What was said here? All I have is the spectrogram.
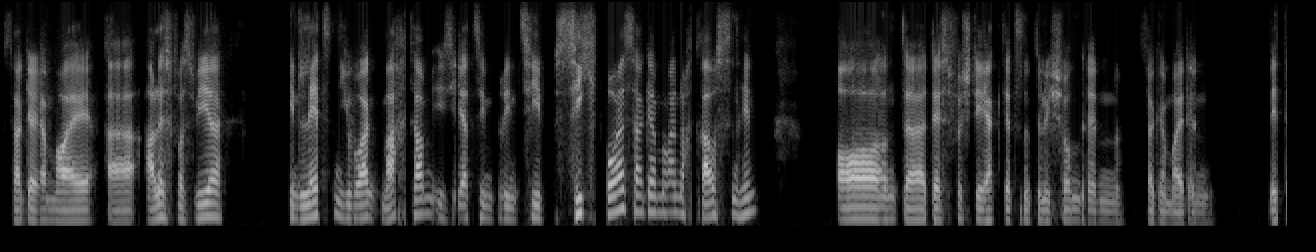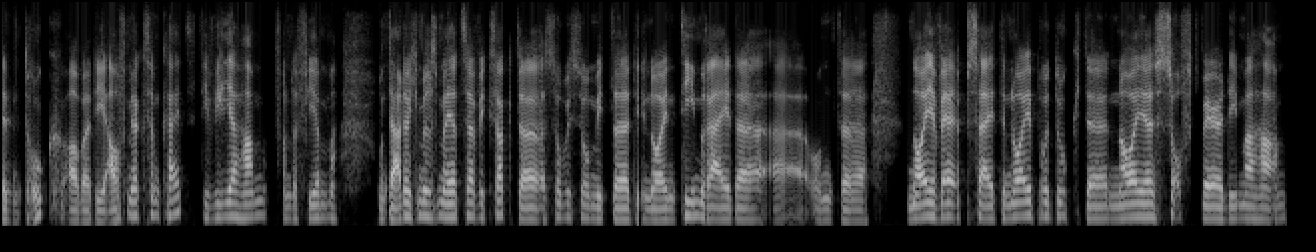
sage ich mal, alles, was wir in den letzten Jahren gemacht haben, ist jetzt im Prinzip sichtbar, sage ich mal, nach draußen hin. Und äh, das verstärkt jetzt natürlich schon den, sage ich mal, den, nicht den Druck, aber die Aufmerksamkeit, die wir haben von der Firma. Und dadurch müssen wir jetzt, wie gesagt, äh, sowieso mit äh, den neuen Teamrider äh, und äh, neue Webseite, neue Produkte, neue Software, die wir haben,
